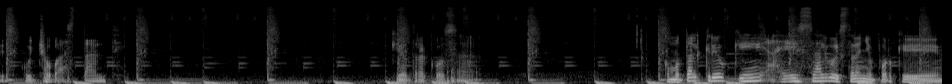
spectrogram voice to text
escucho bastante. ¿Qué otra cosa? como tal creo que es algo extraño porque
